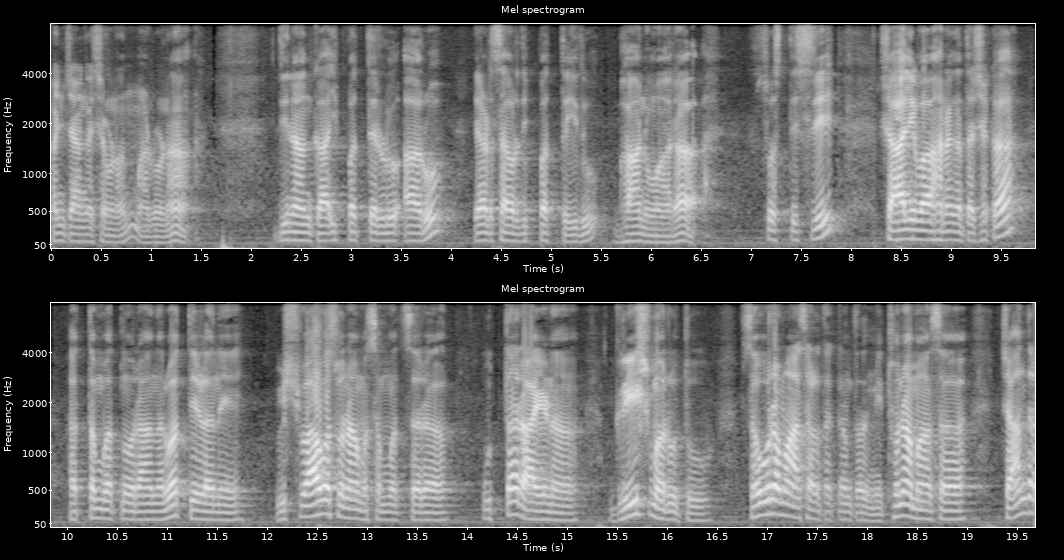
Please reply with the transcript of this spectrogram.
ಪಂಚಾಂಗ ಶ್ರವಣವನ್ನು ಮಾಡೋಣ. ದಿನಾಂಕ ಇಪ್ಪತ್ತೆರಡು ಆರು ಎರಡು ಸಾವಿರದ ಇಪ್ಪತ್ತೈದು ಭಾನುವಾರ. ಸ್ವಸ್ತಿ ಶ್ರೀ ಶಾಲಿವಾಹನಗ ದಶಕ ಹತ್ತೊಂಬತ್ತು ನೂರ ನಲವತ್ತೇಳನೇ ವಿಶ್ವಾವಸುನಾಮ ಸಂವತ್ಸರ, ಉತ್ತರಾಯಣ, ಗ್ರೀಷ್ಮ ಋತು ಸೌರ ಮಾಸ ಹೇಳ್ತಕ್ಕಂಥದ್ದು ಮಿಥುನ ಮಾಸ, ಚಾಂದ್ರ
